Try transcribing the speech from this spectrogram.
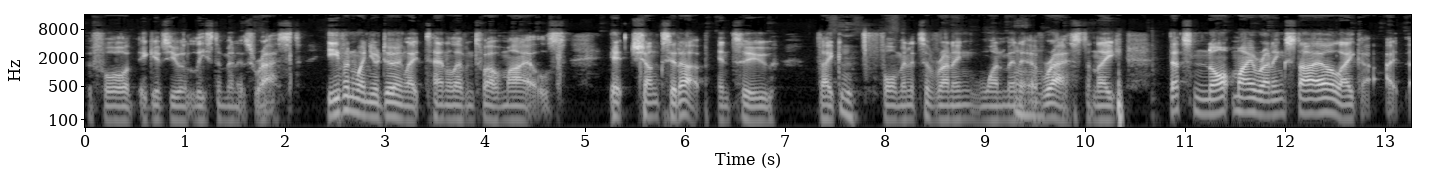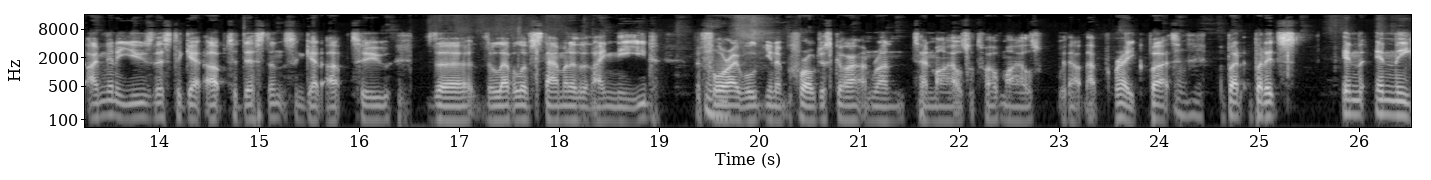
before it gives you at least a minute's rest. Even when you're doing like 10, 11, 12 miles, it chunks it up into like Hmm. four minutes of running, one minute of Mhm. rest. And like, that's not my running style. Like I, I'm going to use this to get up to distance and get up to the the level of stamina that I need before I will, you know, before I'll just go out and run 10 miles or 12 miles without that break. But Mhm. but but it's in in the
